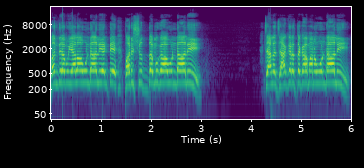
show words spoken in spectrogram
మందిరము ఎలా ఉండాలి అంటే పరిశుద్ధముగా ఉండాలి. చాలా జాగ్రత్తగా మనం ఉండాలి.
